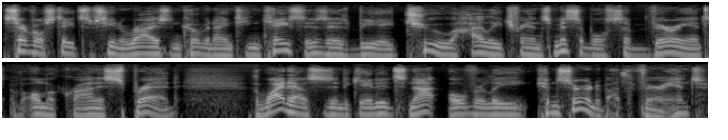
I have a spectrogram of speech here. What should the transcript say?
Several states have seen a rise in COVID 19 cases as BA2, a highly transmissible subvariant of Omicron, is spread. The White House has indicated it's not overly concerned about the variant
